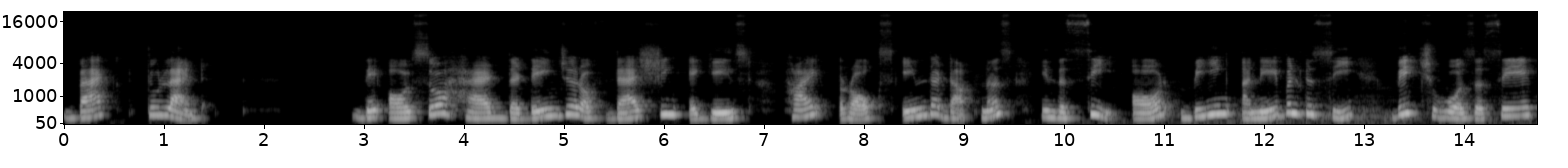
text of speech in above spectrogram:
back to land They also had the danger of dashing against high rocks in the darkness in the sea or being unable to see which was a safe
